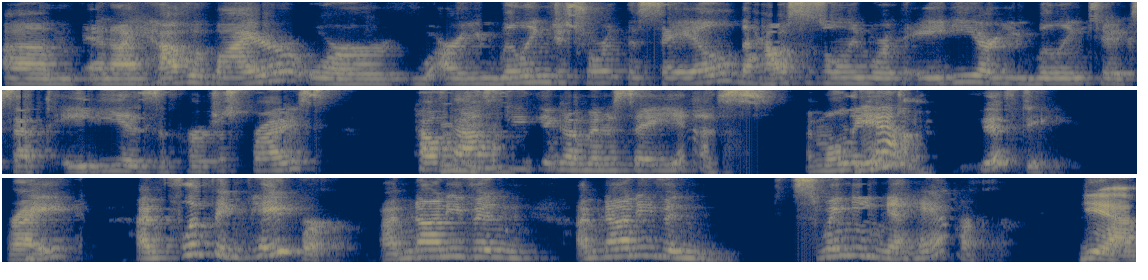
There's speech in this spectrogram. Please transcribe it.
um, and i have a buyer or are you willing to short the sale the house is only worth 80 are you willing to accept 80 as the purchase price how mm-hmm. fast do you think i'm going to say yes i'm only yeah. 50 right? I'm flipping paper. I'm not even, I'm not even swinging a hammer. Yeah.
